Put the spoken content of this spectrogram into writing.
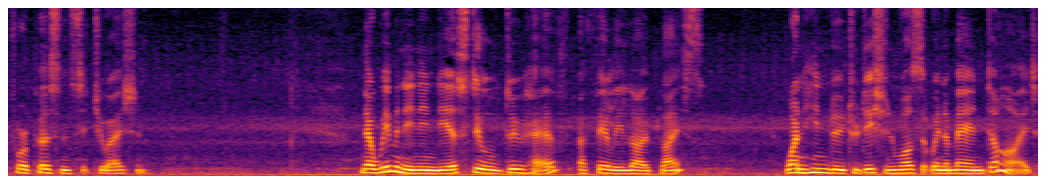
for a person's situation. Now, women in India still do have a fairly low place. One Hindu tradition was that when a man died,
